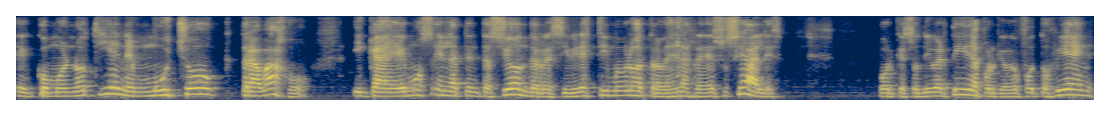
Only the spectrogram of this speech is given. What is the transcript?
eh, como no tiene mucho trabajo y caemos en la tentación de recibir estímulos a través de las redes sociales, porque son divertidas, porque veo fotos bien,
